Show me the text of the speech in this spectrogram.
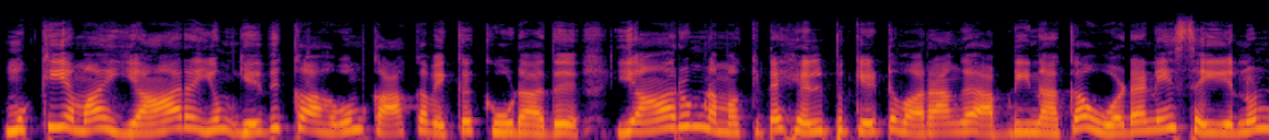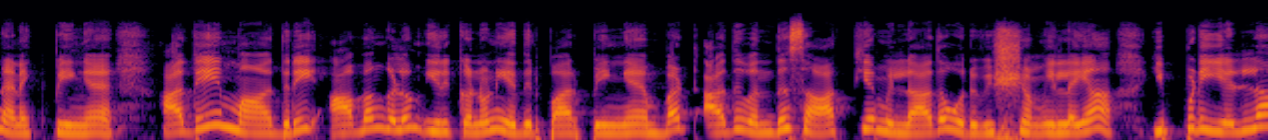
முக்கியமாக யாரையும் எதுக்காக எதுக்காகவும் காக்க வைக்க கூடாது யாரும் நம்மக்கிட்ட ஹெல்ப் கேட்டு வராங்க அப்படின்னாக்கா உடனே செய்யணும்னு நினைப்பீங்க. அதே மாதிரி அவங்களும் இருக்கணும்னு எதிர்பார்ப்பீங்க. பட் அது வந்து சாத்தியமில்லாத ஒரு விஷயம் இல்லையா? இப்படி எல்லா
